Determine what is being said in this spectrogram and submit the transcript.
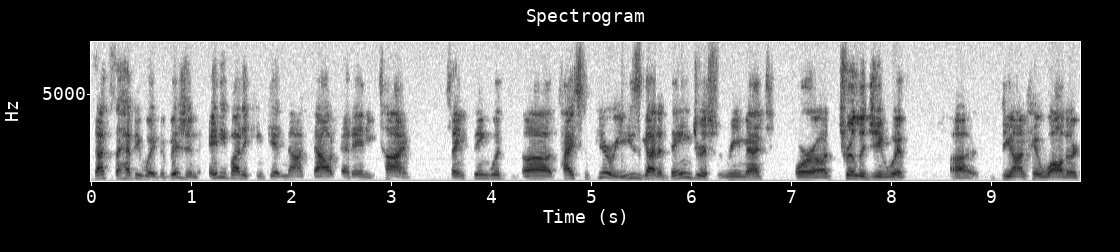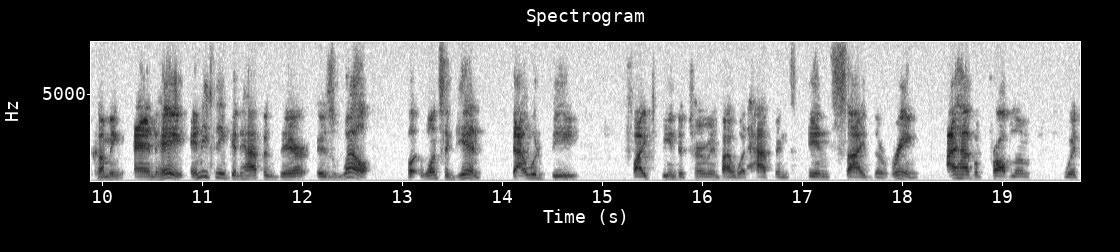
that's the heavyweight division. Anybody can get knocked out at any time. Same thing with uh, Tyson Fury. He's got a dangerous rematch or a trilogy with uh, Deontay Wilder coming. And hey, anything could happen there as well. But once again, that would be fights being determined by what happens inside the ring. I have a problem with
